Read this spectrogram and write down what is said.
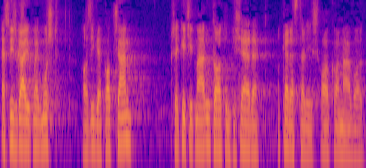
Ezt vizsgáljuk meg most az ige kapcsán, és egy kicsit már utaltunk is erre a keresztelés alkalmával.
